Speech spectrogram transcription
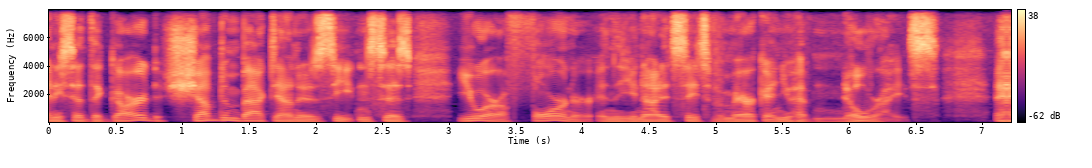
And he said the guard shoved him back down in his seat and says, You are a foreigner in the United States of America and you have no rights.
